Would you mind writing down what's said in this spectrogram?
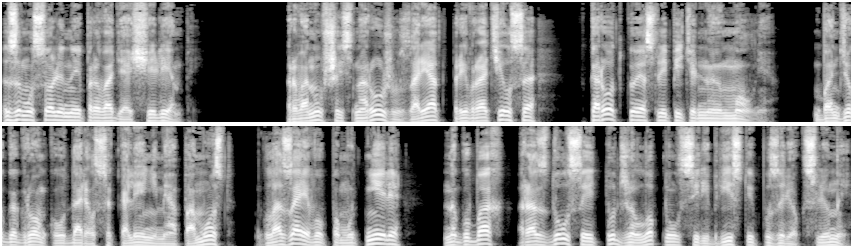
замусоленной проводящей лентой. Рванувшись наружу, заряд превратился в короткую ослепительную молнию. Бандюга громко ударился коленями о помост, глаза его помутнели, на губах раздулся и тут же лопнул серебристый пузырек слюны.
